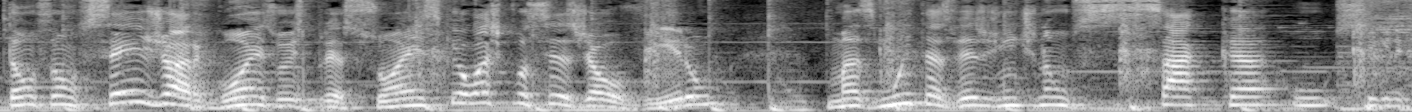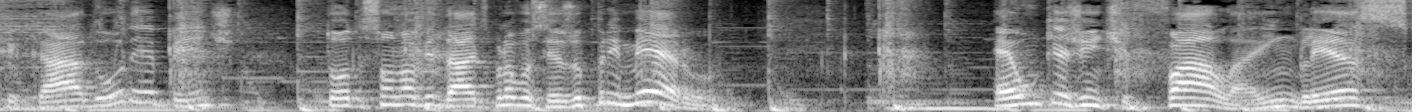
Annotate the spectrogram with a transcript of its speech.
Então são seis jargões ou expressões que eu acho que vocês já ouviram, mas muitas vezes a gente não saca o significado ou de repente todos são novidades para vocês. O primeiro é um que a gente fala em inglês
